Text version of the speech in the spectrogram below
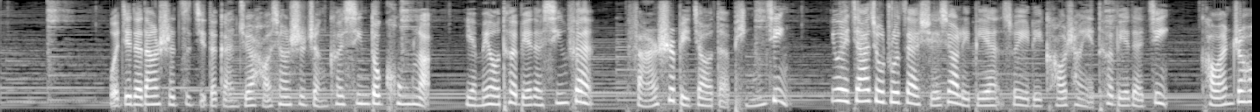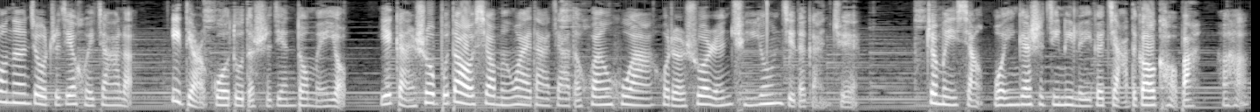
我记得当时自己的感觉好像是整颗心都空了，也没有特别的兴奋，反而是比较的平静。因为家就住在学校里边，所以离考场也特别的近。考完之后呢，就直接回家了，一点过渡的时间都没有，也感受不到校门外大家的欢呼啊，或者说人群拥挤的感觉。这么一想，我应该是经历了一个假的高考吧，哈哈。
